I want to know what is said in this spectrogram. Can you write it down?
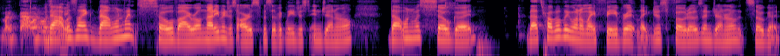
like that one was. That was like that one went so viral. Not even just ours specifically, just in general. That one was so good. That's probably one of my favorite, like just photos in general. It's so good.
